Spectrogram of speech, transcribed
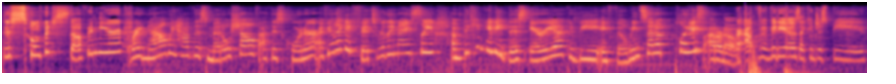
There's so much stuff in here. Right now we have this metal shelf at this corner. I feel like it fits really nicely. I'm thinking maybe this area could be a filming setup place. I don't know. For outfit videos, I could just be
